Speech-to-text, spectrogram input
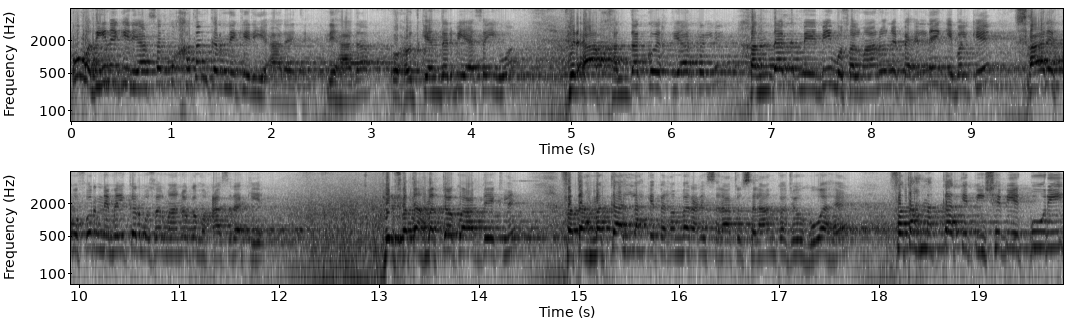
وہ مدینہ کی ریاست کو ختم کرنے کے لیے آ رہے تھے۔ لہذا احد کے اندر بھی ایسا ہی ہوا۔ پھر آپ خندق کو اختیار کر لیں۔ خندق میں بھی مسلمانوں نے پہل نہیں کی، بلکہ سارے کفر نے مل کر مسلمانوں کا محاصرہ کیا۔ پھر فتح مکہ کو آپ دیکھ لیں۔ فتح مکہ اللہ کے پیغمبر علیہ السلاۃ والسلام کا جو ہوا ہے، فتح مکہ کے پیچھے بھی ایک پوری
